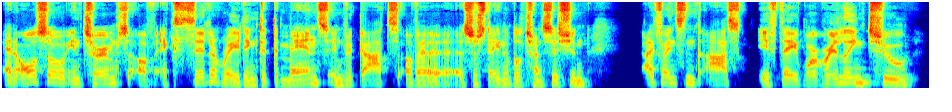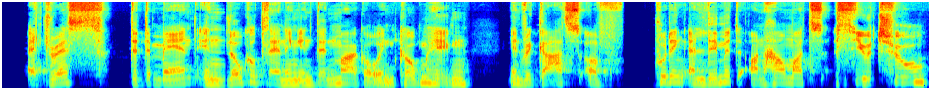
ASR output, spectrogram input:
and also in terms of accelerating the demands in regards of a sustainable transition. I, for instance, asked if they were willing to address the demand in local planning in Denmark or in Copenhagen in regards of putting a limit on how much CO2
